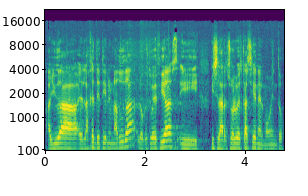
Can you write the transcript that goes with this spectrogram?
ayuda, la gente tiene una duda, lo que tú decías, y, y se la resuelves casi en el momento.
